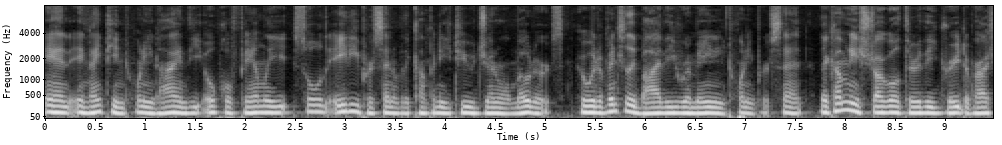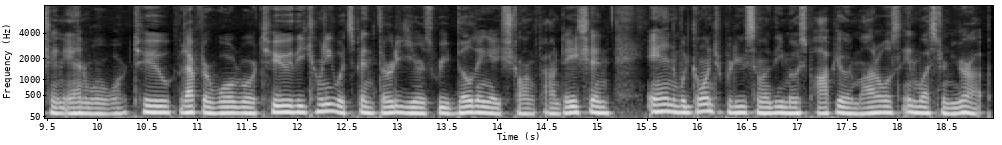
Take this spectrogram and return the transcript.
and in 1929, the Opel family sold 80% of the company to General Motors, who would eventually buy the remaining 20%. The company struggled through the Great Depression and World War II, but after World War II, the company would spend 30 years rebuilding a strong foundation and would go on to produce some of the most popular models in Western Europe.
